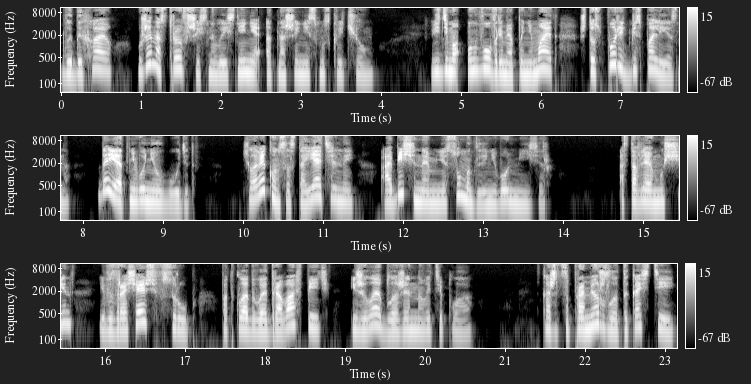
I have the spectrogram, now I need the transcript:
Выдыхаю, уже настроившись на выяснение отношений с москвичом. Видимо, он вовремя понимает, что спорить бесполезно, да и от него не убудет. Человек он состоятельный, а обещанная мне сумма для него мизер. Оставляю мужчин и возвращаюсь в сруб, подкладывая дрова в печь и желая блаженного тепла. Кажется, промерзла до костей,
